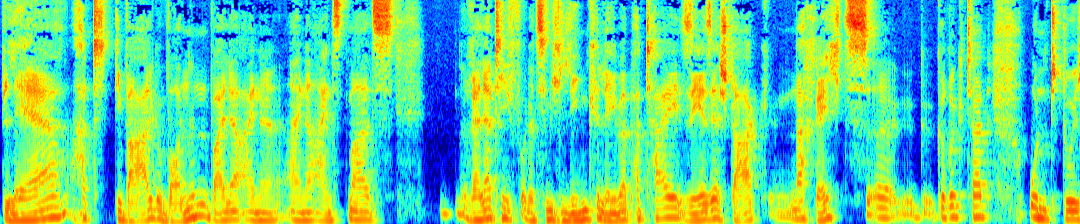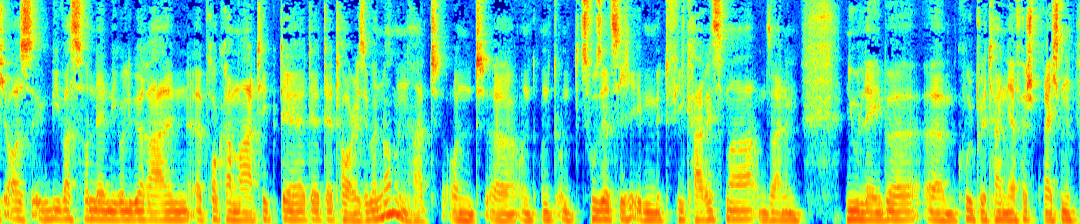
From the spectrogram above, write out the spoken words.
Blair hat die Wahl gewonnen, weil er eine, eine einstmals relativ oder ziemlich linke Labour-Partei sehr, sehr stark nach rechts äh, gerückt hat und durchaus irgendwie was von der neoliberalen äh, Programmatik der, der, der Tories übernommen hat und, äh, und, und, und zusätzlich eben mit viel Charisma und seinem New Labour, ähm, Cool Britannia Versprechen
